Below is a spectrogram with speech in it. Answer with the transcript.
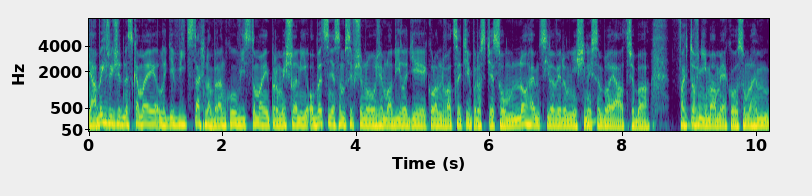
já bych řekl, že dneska mají lidi víc tak na branku, víc to mají promyšlený. Obecně jsem si všiml, že mladí lidi kolem 20 prostě jsou mnohem cílevědomější, než jsem byl já třeba. Fakt to vnímám, jako jsou mnohem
